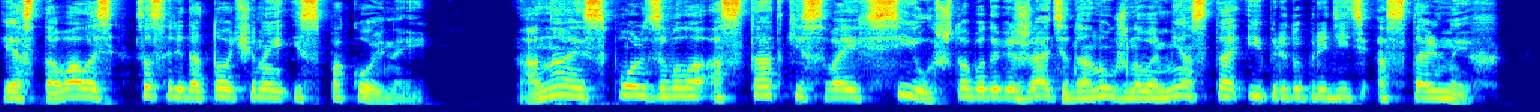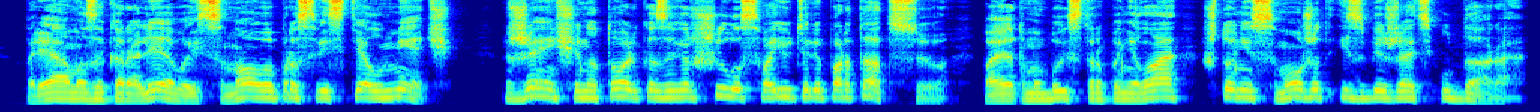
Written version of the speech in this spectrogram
и оставалась сосредоточенной и спокойной. Она использовала остатки своих сил, чтобы добежать до нужного места и предупредить остальных. Прямо за королевой снова просвистел меч. Женщина только завершила свою телепортацию, поэтому быстро поняла, что не сможет избежать удара.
